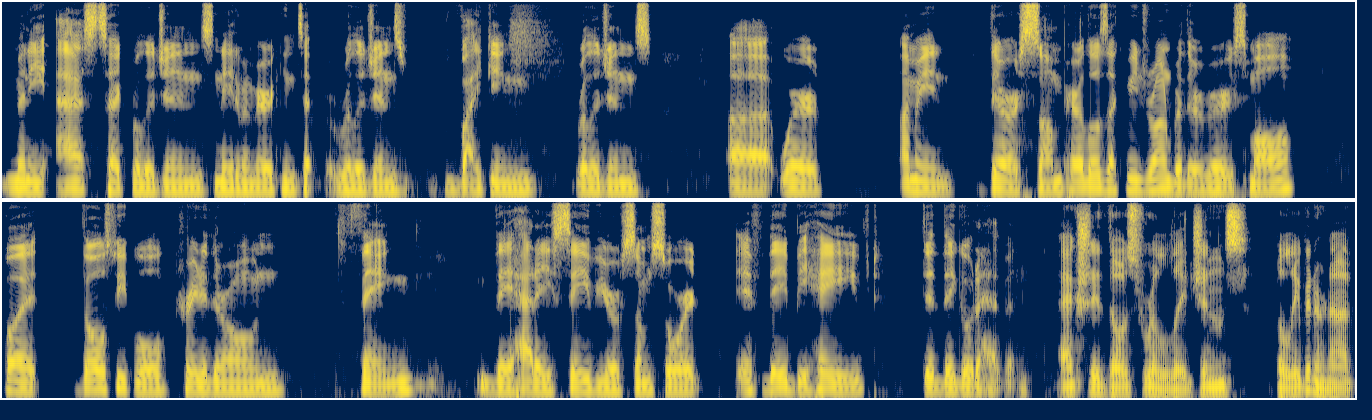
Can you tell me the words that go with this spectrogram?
many Aztec religions, Native American te- religions, Viking religions, uh, where, I mean, there are some parallels that can be drawn, but they're very small. But those people created their own thing. They had a savior of some sort. If they behaved, did they go to heaven? Actually, those religions, believe it or not,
